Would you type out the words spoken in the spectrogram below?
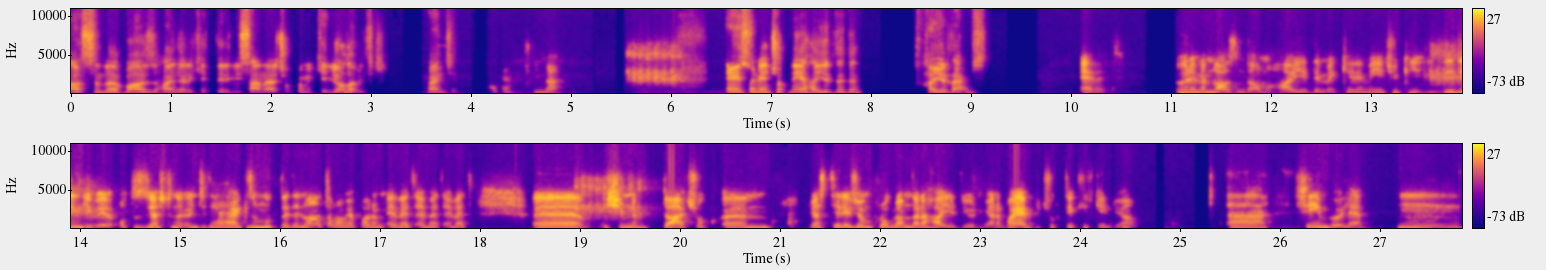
aslında bazı hal hareketlerin insanlara çok komik geliyor olabilir bence. Hadi, bilmem. En son en çok neye hayır dedin? Hayır der misin? Evet. Öğrenmem lazımdı ama hayır demek kelimeyi. Çünkü dediğim gibi 30 yaşına önce de herkesi mutlu edelim. Aa, tamam yaparım. Evet, evet, evet. Ee, şimdi daha çok em, biraz televizyon programlara hayır diyorum. Yani bayağı birçok teklif geliyor. Ee, şeyim böyle. Hmm,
